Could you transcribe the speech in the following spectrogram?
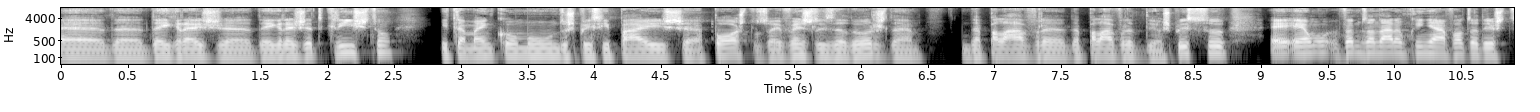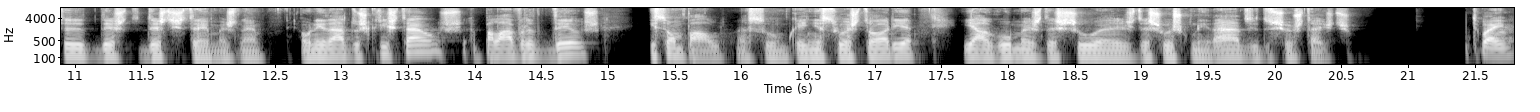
uh, da, da, Igreja, da Igreja de Cristo, e também como um dos principais apóstolos ou evangelizadores da, da palavra, da palavra de Deus. Por isso, é, é, vamos andar um bocadinho à volta deste, deste, destes temas, né? A unidade dos cristãos, a palavra de Deus e São Paulo, a sua, um bocadinho a sua história e algumas das suas, das suas comunidades e dos seus textos. Muito bem.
